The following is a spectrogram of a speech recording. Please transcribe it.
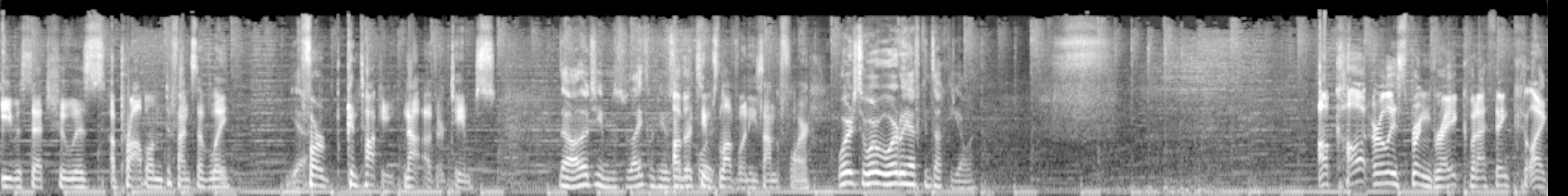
Ivisic, who is a problem defensively yeah. for Kentucky, not other teams. no other teams liked when he was. on Other the teams love when he's on the floor. Where so where, where do we have Kentucky going? I'll call it early spring break, but I think like.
